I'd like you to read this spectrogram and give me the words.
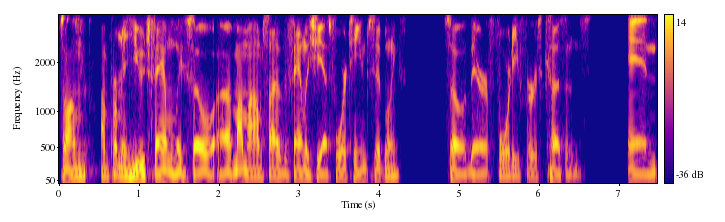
So I'm I'm from a huge family. So uh, my mom's side of the family, she has 14 siblings. So there are 40 first cousins, and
